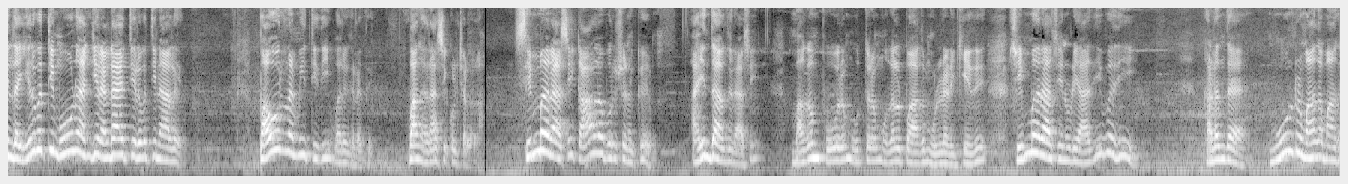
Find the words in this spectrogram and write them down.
இந்த இருபத்தி மூணு அஞ்சு ரெண்டாயிரத்தி இருபத்தி நாலு பௌர்ணமி திதி வருகிறது. வாங்க ராசிக்குள் செல்லலாம். சிம்ம ராசி காலபுருஷனுக்கு ஐந்தாவது ராசி. மகம் பூரம் உத்தரம் முதல் பாதம் உள்ளடக்கியது. சிம்ம ராசியினுடைய அதிபதி கடந்த மூன்று மாதமாக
